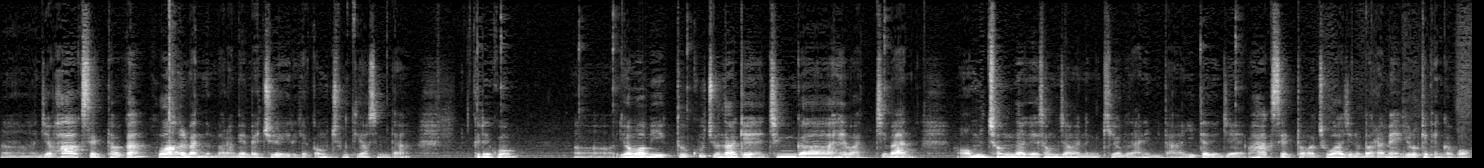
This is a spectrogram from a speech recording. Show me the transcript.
어, 이제 화학 섹터가 호황을 맞는 바람에 매출액이 이렇게 껑충 뛰었습니다. 그리고 어, 영업이익도 꾸준하게 증가해 왔지만 엄청나게 성장하는 기업은 아닙니다. 이때도 이제 화학 섹터가 좋아지는 바람에 이렇게 된 거고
